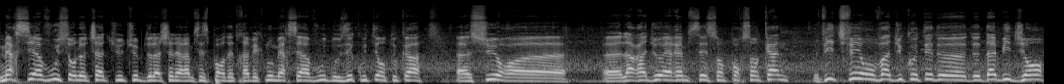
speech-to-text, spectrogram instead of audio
Merci à vous sur le chat YouTube de la chaîne RMC Sport d'être avec nous. Merci à vous de nous écouter en tout cas euh, sur euh, euh, la radio RMC 100% Cannes. Vite fait, on va du côté de, d'Abidjan.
